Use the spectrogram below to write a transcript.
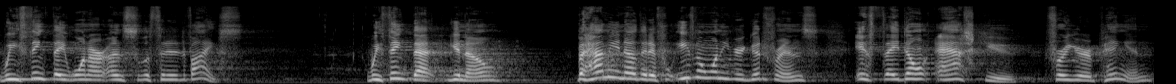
we think they want our unsolicited advice. We think that, you know, but how many know that if even one of your good friends, if they don't ask you for your opinion,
